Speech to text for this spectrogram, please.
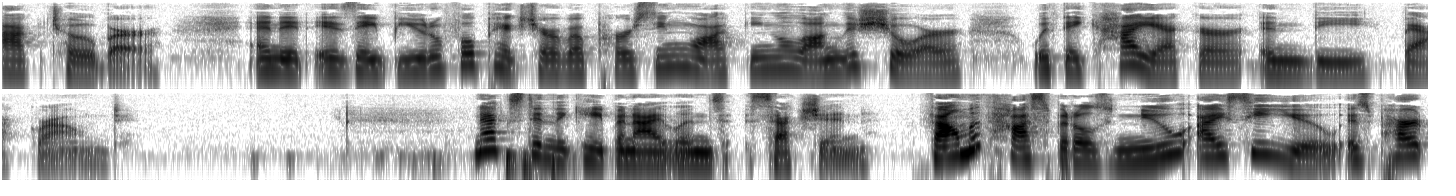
October. And it is a beautiful picture of a person walking along the shore with a kayaker in the background. Next in the Cape and Islands section, Falmouth Hospital's new ICU is part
